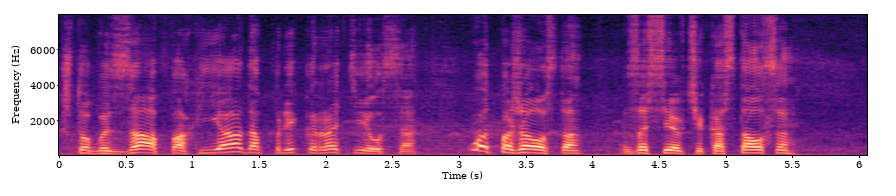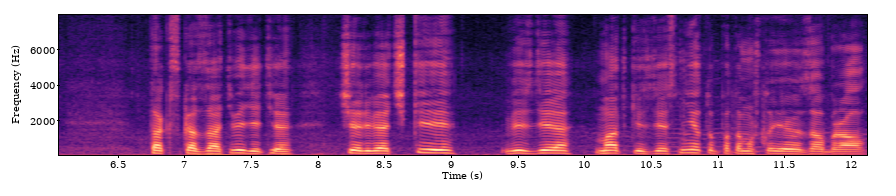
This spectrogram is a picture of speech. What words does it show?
чтобы запах яда прекратился. Вот, пожалуйста, засевчик остался так сказать, видите, червячки везде, матки здесь нету, потому что я ее забрал.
